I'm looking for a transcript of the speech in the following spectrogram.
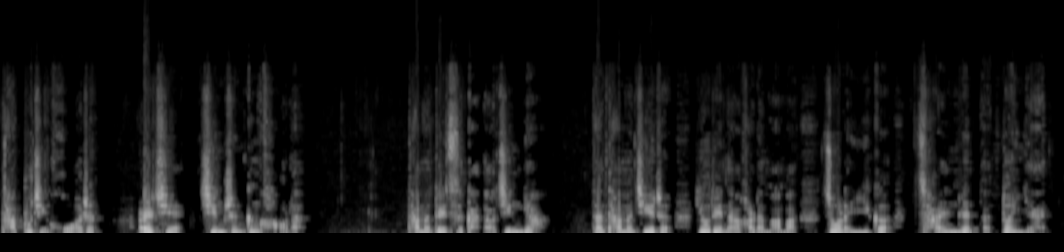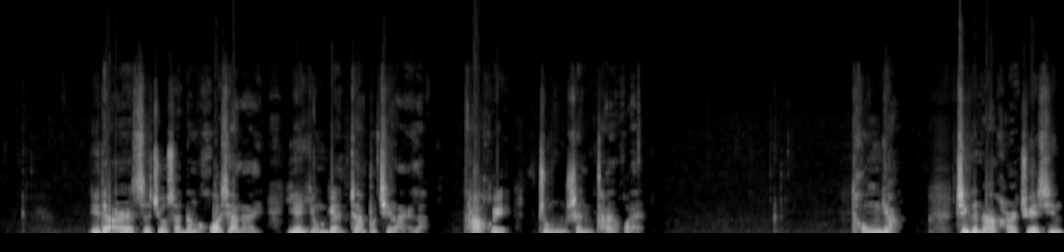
他不仅活着，而且精神更好了。他们对此感到惊讶，但他们接着又对男孩的妈妈做了一个残忍的断言：“你的儿子就算能活下来，也永远站不起来了。”他会终身瘫痪。同样，这个男孩决心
